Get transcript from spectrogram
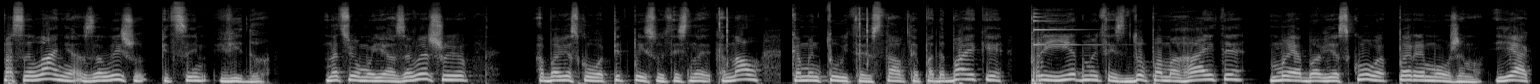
Посилання залишу під цим відео. На цьому я завершую. Обов'язково підписуйтесь на канал, коментуйте, ставте подобайки, приєднуйтесь, допомагайте. Ми обов'язково переможемо як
